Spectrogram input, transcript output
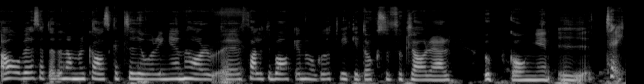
Ja, vi har sett att den amerikanska tioåringen har eh, fallit tillbaka något, vilket också förklarar uppgången i tech.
